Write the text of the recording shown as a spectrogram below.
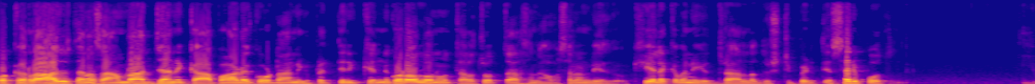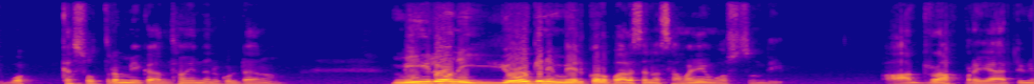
ఒక రాజు తన సామ్రాజ్యాన్ని కాపాడుకోవడానికి ప్రతి చిన్న గొడవలోనూ తలచొత్తాల్సిన అవసరం లేదు. కీలకమైన యుద్ధాల్లో దృష్టి పెడితే సరిపోతుంది. ఒక్క సూత్రం మీకు అర్థమైంది అనుకుంటాను మీలోని యోగిని మేల్కొలపాల్సిన సమయం వస్తుంది. ఆర్డర్ ఆఫ్ ప్రయారిటీని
